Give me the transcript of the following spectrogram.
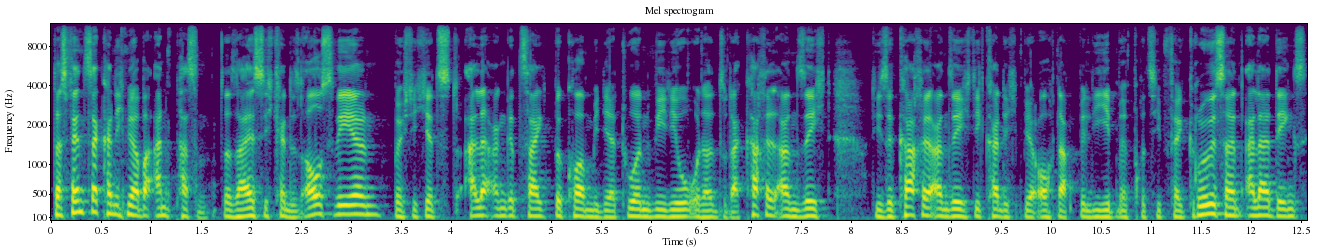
Das Fenster kann ich mir aber anpassen. Das heißt, ich kann es auswählen. Möchte ich jetzt alle angezeigt bekommen, Miniaturenvideo oder so einer Kachelansicht diese Kachelansicht, die kann ich mir auch nach Belieben im Prinzip vergrößern. Allerdings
